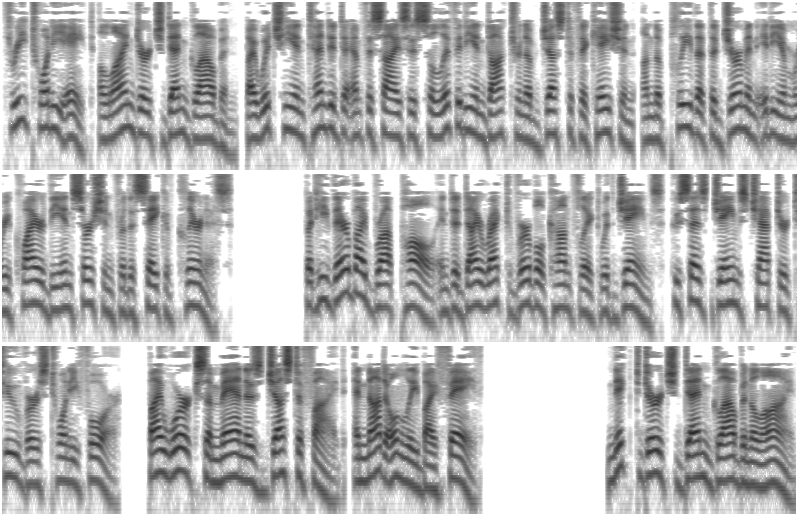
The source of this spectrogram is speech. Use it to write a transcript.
328 Allein durch den Glauben, by which he intended to emphasize his Solifidian doctrine of justification, on the plea that the German idiom required the insertion for the sake of clearness. But he thereby brought Paul into direct verbal conflict with James, who says James chapter 2 verse 24, "By works a man is justified, and not only by faith." Nicht durch den Glauben allein.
